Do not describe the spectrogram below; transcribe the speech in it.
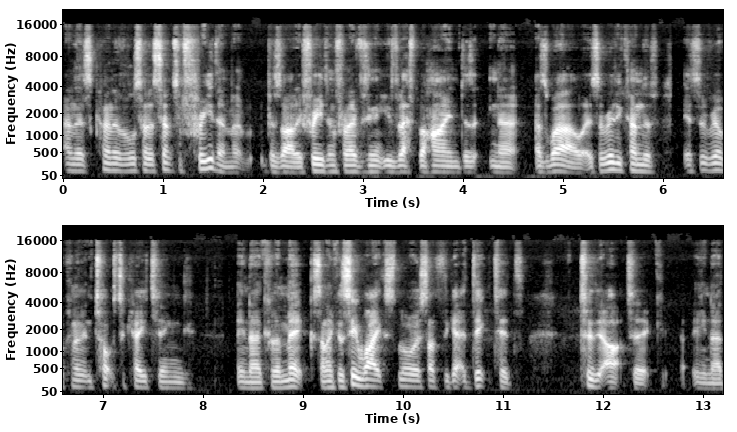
and there's kind of also a sense of freedom, bizarrely freedom from everything that you've left behind, you know, as well. It's a really kind of it's a real kind of intoxicating, you know, kind of mix, and I can see why explorers started to get addicted to the Arctic, you know,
